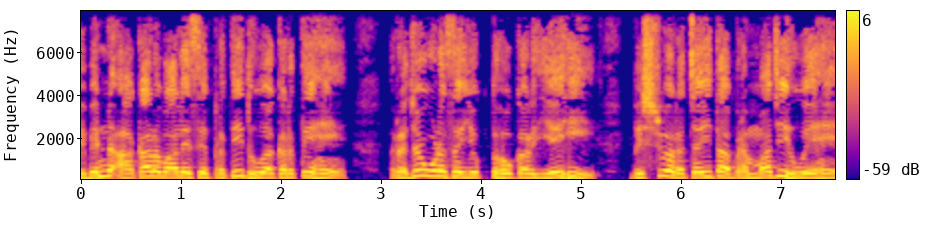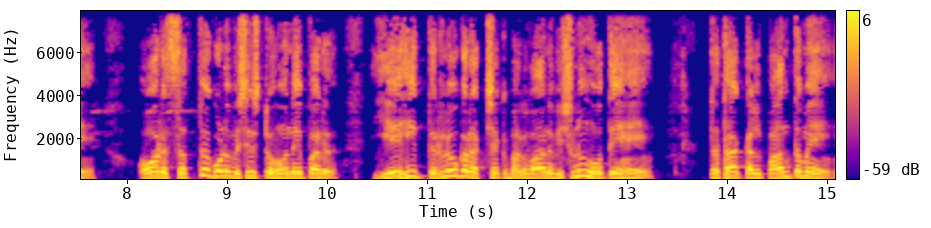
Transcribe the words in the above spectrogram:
विभिन्न आकार वाले से प्रतीत हुआ करते हैं। रजोगुण से युक्त होकर ये ही विश्व रचयिता ब्रह्मा जी हुए हैं और सत्व गुण विशिष्ट होने पर ये ही त्रिलोक रक्षक भगवान विष्णु होते हैं। तथा कल्पांत में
